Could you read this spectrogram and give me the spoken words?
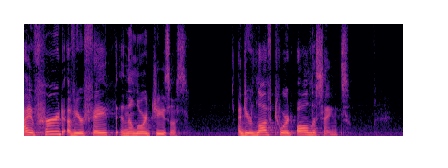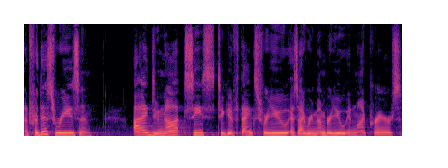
I have heard of your faith in the Lord Jesus and your love toward all the saints. And for this reason, I do not cease to give thanks for you as I remember you in my prayers.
